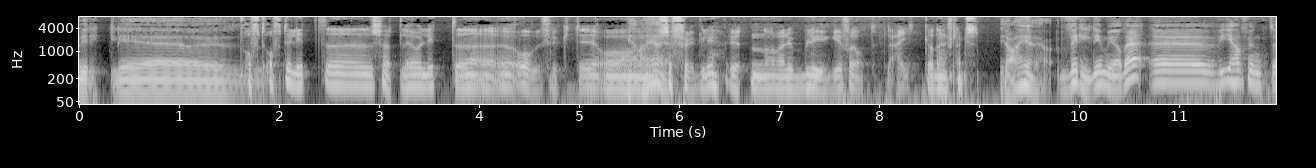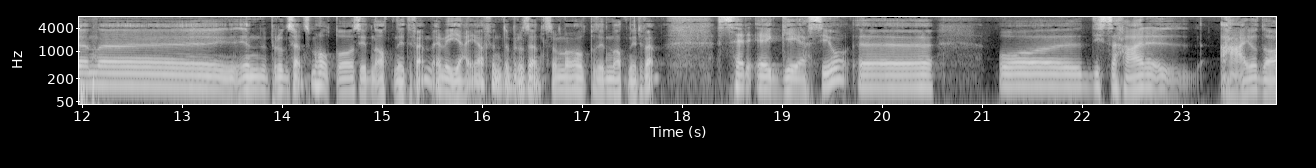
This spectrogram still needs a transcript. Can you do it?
virkelig uh, Ofte, ofte litt uh, søtlig og litt uh, overfruktig, og Ja, ja, ja. selvfølgelig uten å være blyge i forhold til leik og den slags. Ja, ja, ja. Veldig mye av det. Vi har funnet en, en produsent som har holdt på siden 1895. Eller jeg har funnet en produsent som har holdt på siden 1895. Sergesio. Og disse her er jo da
